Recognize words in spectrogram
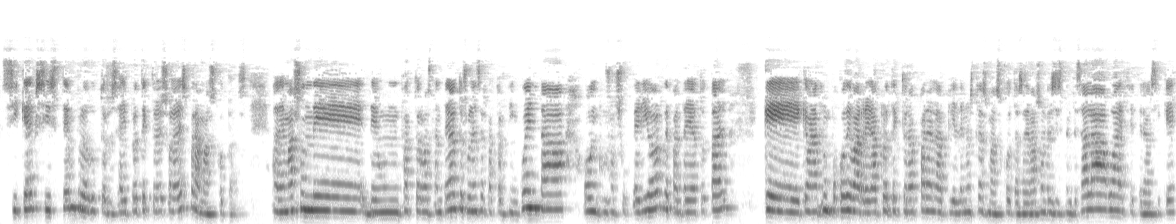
sí que existen productos, o sea, hay protectores solares para mascotas. Además, son de, de un factor bastante alto, suelen ser factor 50 o incluso superior de pantalla total que, van a hacer un poco de barrera protectora para la piel de nuestras mascotas. Además son resistentes al agua, etcétera. Así que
